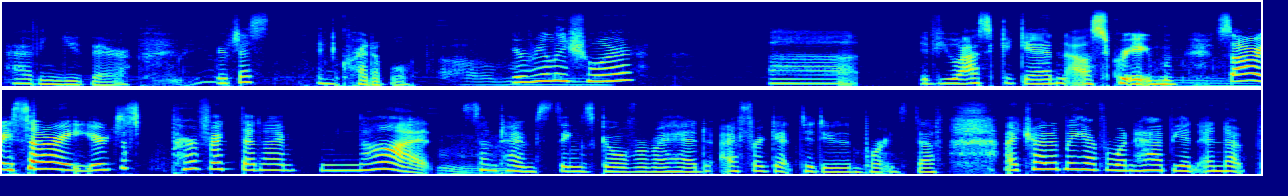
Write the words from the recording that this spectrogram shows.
having you there. You're just incredible. You're really sure? Uh, if you ask again, I'll scream. Sorry, sorry, you're just perfect and I'm not. Hmm. Sometimes things go over my head. I forget to do important stuff. I try to make everyone happy and end up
